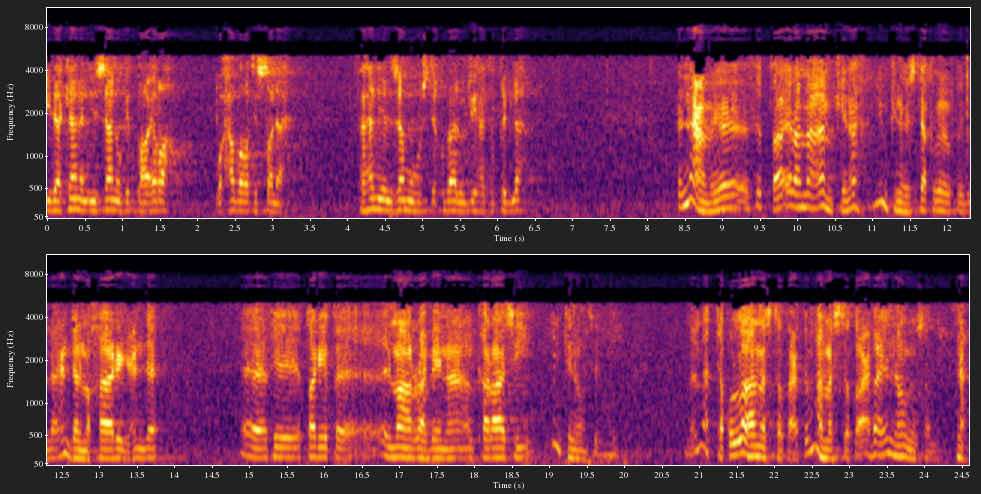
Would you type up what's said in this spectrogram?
إذا كان الإنسان في الطائرة وحضرت الصلاة فهل يلزمه استقبال جهة القبلة؟ نعم في الطائرة ما أمكنة يمكنه يستقبل القبلة عند المخارج عند آه، في طريق آه، المارة بين الكراسي يمكنه ما اتقوا الله ما استطعتم مهما استطاع فإنه يصلي. نعم.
